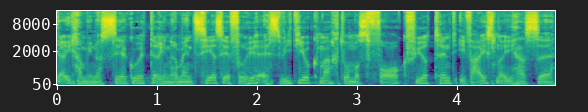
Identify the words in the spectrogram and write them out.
Ja, ich kann mich noch sehr gut erinnern. Wir haben sehr, sehr früh ein Video gemacht, wo wir es vorgeführt haben. Ich weiß noch, ich habe ein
